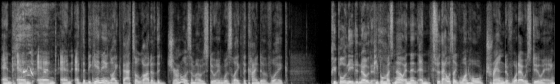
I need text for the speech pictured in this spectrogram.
And and and and at the beginning, like that's a lot of the journalism I was doing was like the kind of like People need to know this. people must know. And then and so that was like one whole trend of what I was doing.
